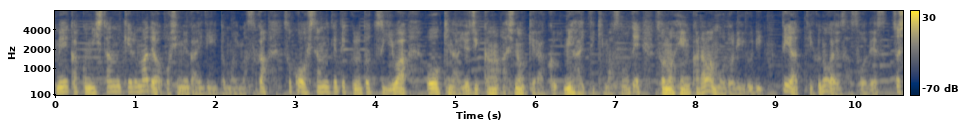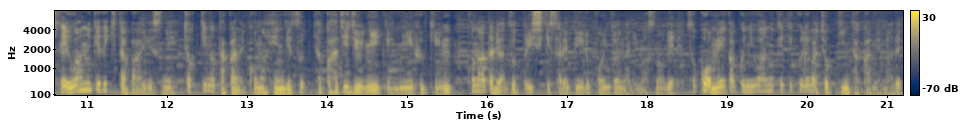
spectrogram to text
明確に下抜けるまでは押し目買いでいいと思いますが、そこを下抜けてくると次は大きな4時間足の下落に入ってきますので、その辺からは戻り売り。でやっていくのが良さそうです。そして上抜けできた場合ですね、直近の高値、この辺です。182.2付近、この辺りはずっと意識されているポイントになりますので、そこを明確に上抜けてくれば直近高値まで、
